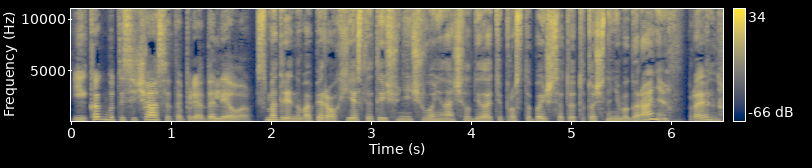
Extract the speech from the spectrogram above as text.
и как бы ты сейчас это преодолела? Смотри, ну, во-первых, если ты еще ничего не начал делать и просто боишься, то это точно не выгорание, правильно?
